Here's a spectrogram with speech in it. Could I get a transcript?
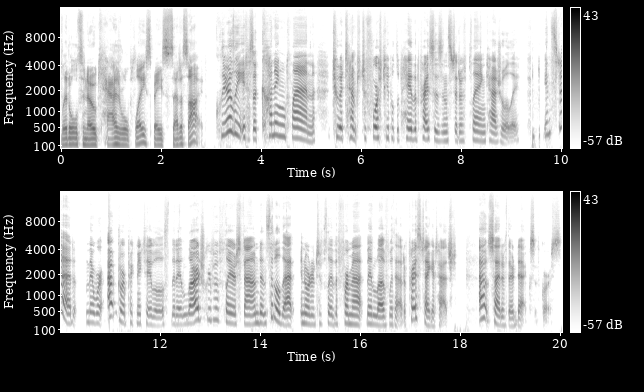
little to no casual play space set aside. Clearly, it is a cunning plan to attempt to force people to pay the prices instead of playing casually. Instead, there were outdoor picnic tables that a large group of players found and settled at in order to play the format they love without a price tag attached. Outside of their decks, of course.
